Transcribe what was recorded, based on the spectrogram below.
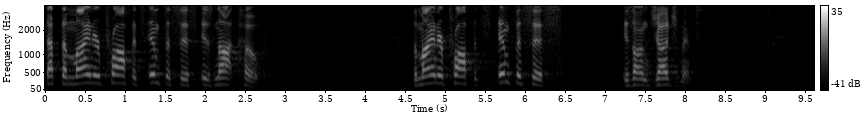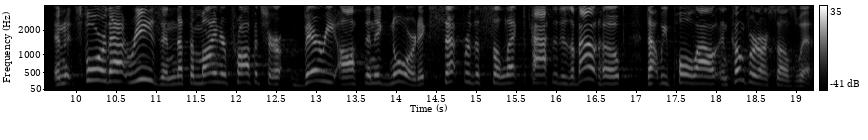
that the minor prophet's emphasis is not hope. The minor prophet's emphasis is on judgment. And it's for that reason that the minor prophets are very often ignored, except for the select passages about hope that we pull out and comfort ourselves with.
